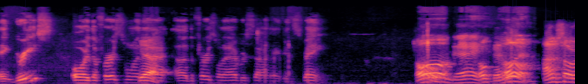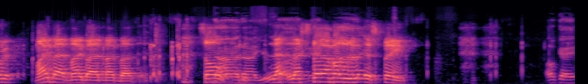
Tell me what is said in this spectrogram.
in Greece or the first one yeah. that uh, the first one I ever signed in Spain. Oh, okay. Okay. Oh, I'm sorry. My bad. My bad. My bad. So nah, nah, let, us talk about man. Spain. Okay.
